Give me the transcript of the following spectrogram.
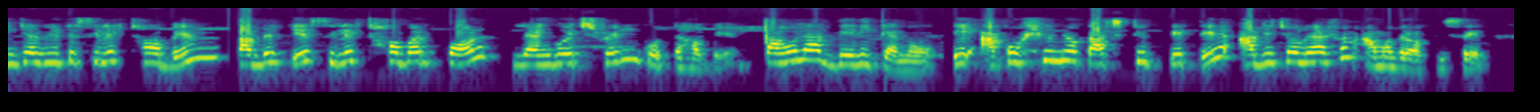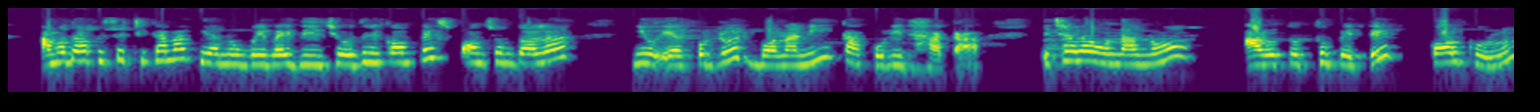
ইন্টারভিউতে সিলেক্ট হবেন তাদেরকে সিলেক্ট হবার পর ল্যাঙ্গুয়েজ ট্রেনিং করতে হবে। তাহলে আর দেরি কেন? এই আকর্ষণীয় কাজটি পেতে আজই চলে আসুন আমাদের অফিসে আমাদের অফিসের ঠিকানা তিরানব্বই বাই দিল চৌধুরী কমপ্লেক্স পঞ্চম তলা new airport road Banani, Kakoli, Dhaka. এছাড়া অন্যান্য আরও তথ্য পেতে কল করুন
